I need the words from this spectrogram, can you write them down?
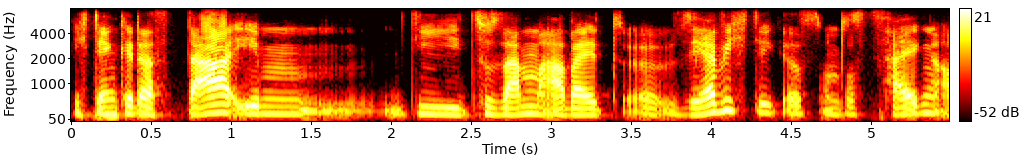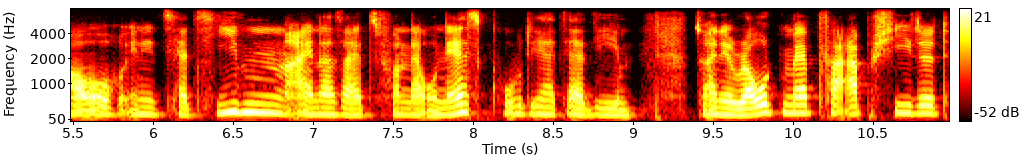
ich denke, dass da eben die Zusammenarbeit äh, sehr wichtig ist und das zeigen auch Initiativen einerseits von der UNESCO, die hat ja die so eine Roadmap verabschiedet,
